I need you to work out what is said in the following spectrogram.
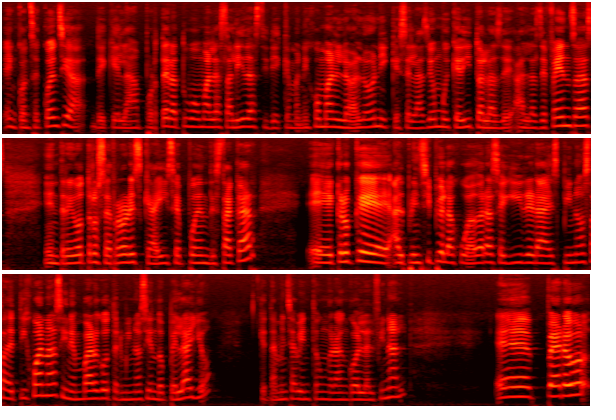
en consecuencia de que la portera tuvo malas salidas y de que manejó mal el balón y que se las dio muy quedito a las, de- a las defensas, entre otros errores que ahí se pueden destacar. Eh, creo que al principio la jugadora a seguir era Espinosa de Tijuana, sin embargo terminó siendo Pelayo, que también se avienta un gran gol al final. Eh, pero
